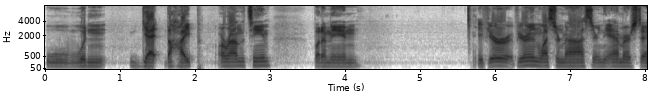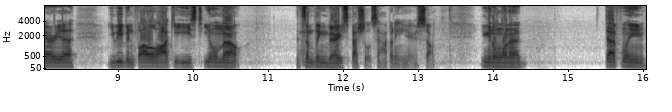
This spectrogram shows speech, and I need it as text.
wouldn't get the hype around the team. But I mean, if you're if you're in Western Mass, you're in the Amherst area, you even follow Hockey East, you'll know that something very special is happening here. So you're gonna want to definitely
